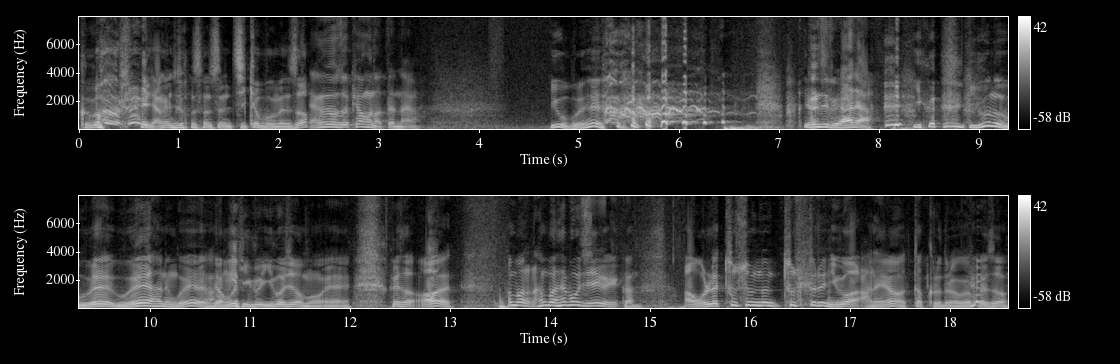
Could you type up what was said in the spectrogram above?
그거를 양현종 선수는 지켜보면서 양윤정 선수 평은 어땠나요? 이거 왜 이런 짓 왜 하냐? 이거 이거는 왜 왜 하는 거예요? 형 이거 이거죠 뭐. 예. 그래서 어 한번 한번 해보지. 그러니까 아 원래 투수는 투수들은 이거 안 해요. 딱 그러더라고요. 그래서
